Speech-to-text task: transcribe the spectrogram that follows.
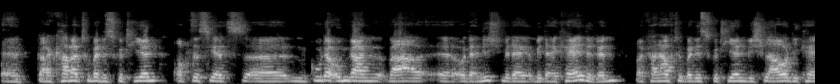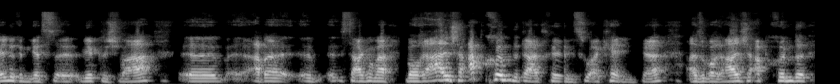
da kann man drüber diskutieren, ob das jetzt äh, ein guter Umgang war äh, oder nicht mit der, mit der Kellnerin. Man kann auch drüber diskutieren, wie schlau die Kellnerin jetzt äh, wirklich war. Äh, aber äh, sagen wir mal, moralische Abgründe da drin zu erkennen. Ja? Also moralische Abgründe,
